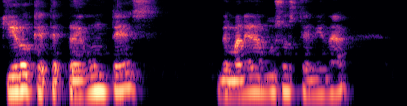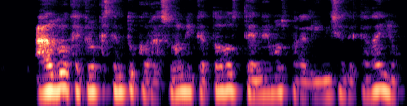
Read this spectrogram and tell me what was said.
Quiero que te preguntes de manera muy sostenida algo que creo que está en tu corazón y que todos tenemos para el inicio de cada año.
